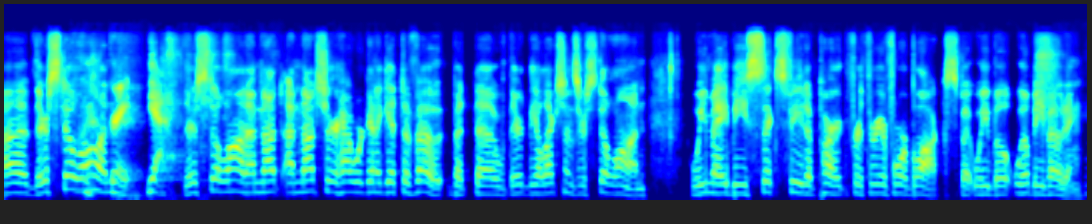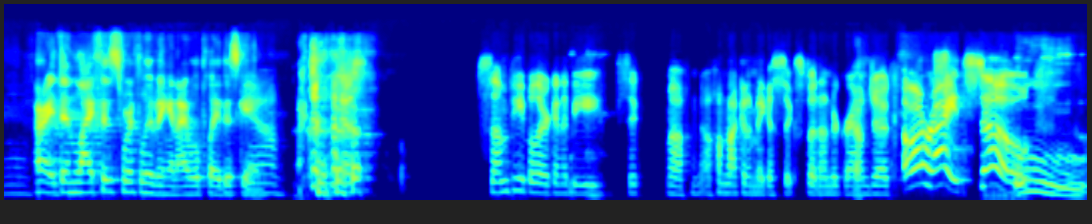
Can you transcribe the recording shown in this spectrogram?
Uh, they're still on. Great. Yeah. They're still on. I'm not. I'm not sure how we're going to get to vote, but uh, the elections are still on. We may be six feet apart for three or four blocks, but we will we'll be voting. All right, then life is worth living and I will play this game. Yeah. You know, some people are going to be six. Well, no, I'm not going to make a six foot underground joke. All right. So Ooh.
